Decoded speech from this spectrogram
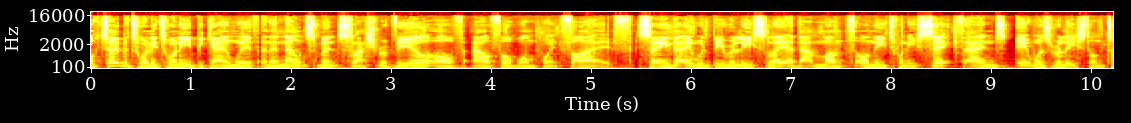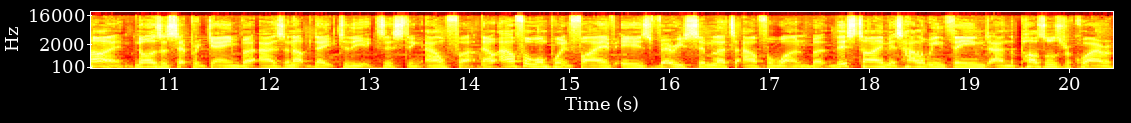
October 2020 began with an announcement slash reveal of Alpha 1.5, saying that it would be released later that month on the 26th, and it was released on time. Not as a separate game, but as an update to the existing Alpha. Now, Alpha 1.5 is very similar to Alpha 1, but this time it's Halloween themed and the puzzles require a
